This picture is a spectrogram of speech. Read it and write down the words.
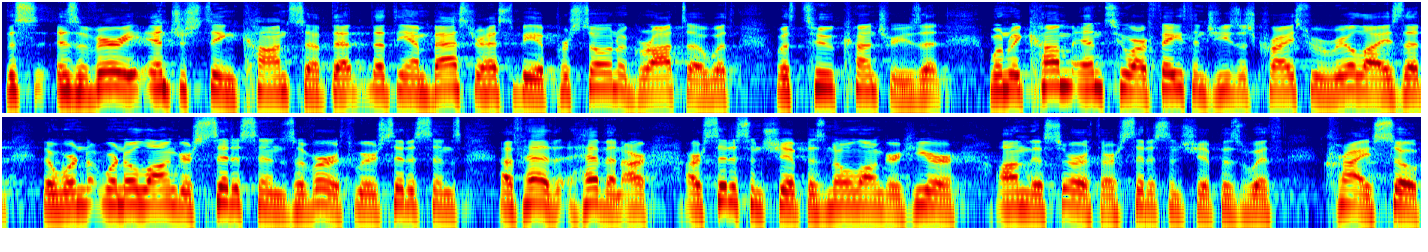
This is a very interesting concept that, that the ambassador has to be a persona grata with, with two countries. That when we come into our faith in Jesus Christ, we realize that, that we're, no, we're no longer citizens of earth, we're citizens of he- heaven. Our, our citizenship is no longer here on this earth, our citizenship is with Christ. So,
